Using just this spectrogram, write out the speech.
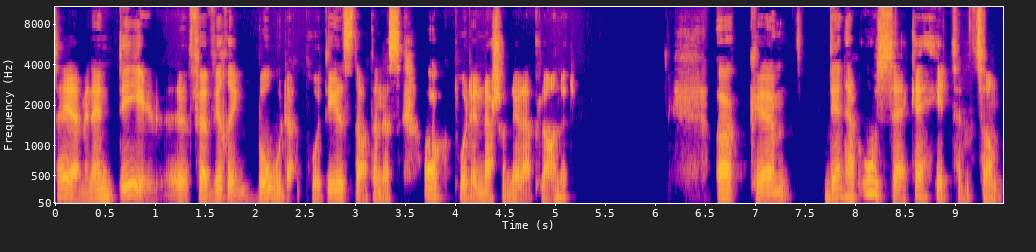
säga, men en del eh, förvirring både på delstaternas och på det nationella planet. Och um, den här osäkerheten som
